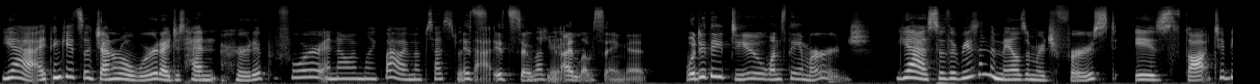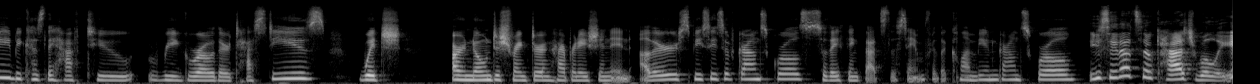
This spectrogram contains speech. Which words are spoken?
Yeah, I think it's a general word. I just hadn't heard it before. And now I'm like, wow, I'm obsessed with it's, that. It's so I cute. It. I love saying it. What do they do once they emerge? Yeah, so the reason the males emerge first is thought to be because they have to regrow their testes, which are known to shrink during hibernation in other species of ground squirrels. So they think that's the same for the Columbian ground squirrel. You say that so casually.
